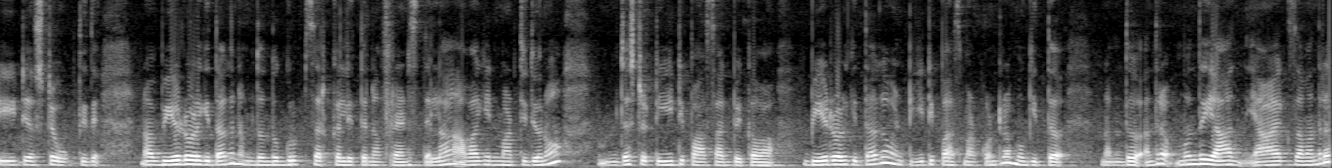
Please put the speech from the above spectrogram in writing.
ಟಿ ಇ ಟಿ ಅಷ್ಟೇ ಹೋಗ್ತಿದ್ದೆ ನಾವು ಬಿ ಎಡ್ ಒಳಗಿದ್ದಾಗ ನಮ್ಮದೊಂದು ಗ್ರೂಪ್ ಸರ್ಕಲ್ ಇತ್ತು ನಮ್ಮ ಫ್ರೆಂಡ್ಸ್ದೆಲ್ಲ ಅವಾಗ ಏನು ಮಾಡ್ತಿದ್ದೇವೆ just T E T pass ಆಗಬೇಕವ. ಬಿ ಎಡ್ ಒಳಗಿದ್ದಾಗ ಒಂದು ಟಿ ಇ ಟಿ ಪಾಸ್ ಮಾಡ್ಕೊಂಡ್ರೆ ಮುಗೀತು. ನಮ್ಮದು ಅಂದ್ರೆ ಮುಂದೆ ಯಾ ಯಾವ ಎಕ್ಸಾಮ್ ಅಂದ್ರೆ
